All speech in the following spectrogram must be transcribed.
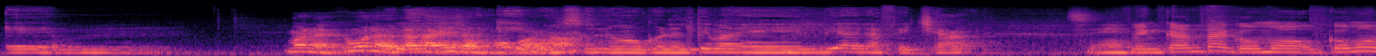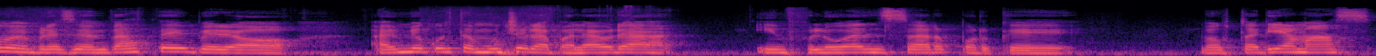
Em, bueno, dejémosle hablar a ella un poco, ¿no? Con el tema del día de la fecha. Sí. Me encanta cómo, cómo me presentaste, pero a mí me cuesta mucho la palabra influencer porque me gustaría más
